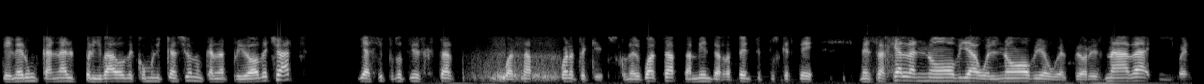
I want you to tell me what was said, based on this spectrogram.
tener un canal privado de comunicación, un canal privado de chat, y así pues no tienes que estar en WhatsApp. Acuérdate que pues, con el WhatsApp también de repente pues que te mensajea la novia o el novio o el peor es nada, y bueno,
